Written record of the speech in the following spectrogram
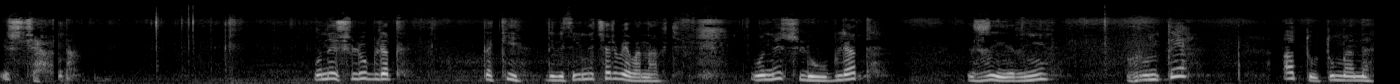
І ще одна. Вони ж люблять такі, дивіться, і не червива навіть. Вони ж люблять жирні ґрунти, а тут у мене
